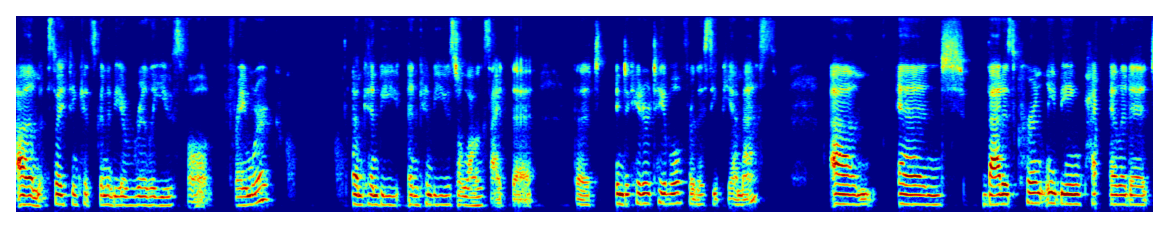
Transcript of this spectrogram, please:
Um, so I think it's going to be a really useful framework um, can be and can be used alongside the, the indicator table for the CPMS. Um, and that is currently being piloted.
